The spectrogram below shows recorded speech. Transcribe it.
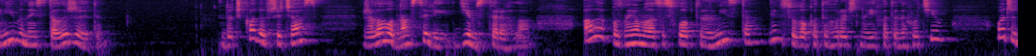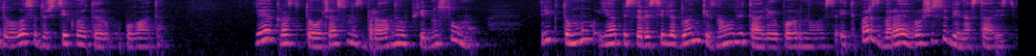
в ній вони й стали жити. Дочка довший час жила одна в селі, дім стерегла, але познайомилася з хлопцем міста, він в село категорично їхати не хотів, отже, довелося дочці квартиру купувати. Я якраз до того часу назбирала необхідну суму. Рік тому я після весілля доньки знову в Італію повернулася і тепер збираю гроші собі на старість.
